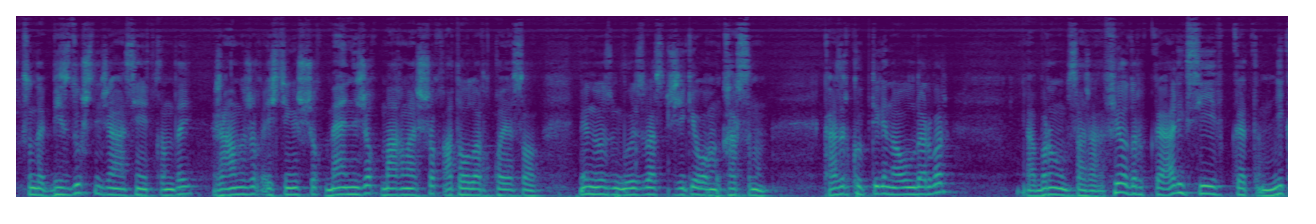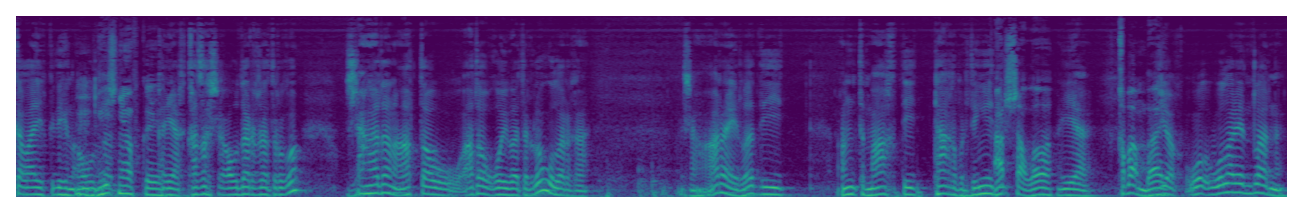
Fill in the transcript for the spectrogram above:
сондай бездушный жаңа сен айтқандай жаны жоқ ештеңесі жоқ мәні жоқ мағынасы жоқ атауларды қоя салу. Мен өзім өз басым жеке оған қарсымын. Қазір көптеген ауылдар бар бұрынғы мысалы жаңағы федоровка алексеевка там николаевка деген ауылдар. Вишневка, иә. иә қазақшаға аударып жатыр ғой. Жаңадан атау атау қойып жатыр да оларға. Жаңағы арайлы дейді ынтымақ дейді тағы бірдеңе дейді. Аршалы, иә. Қабанбай. жоқ ол- олар енді ладно.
